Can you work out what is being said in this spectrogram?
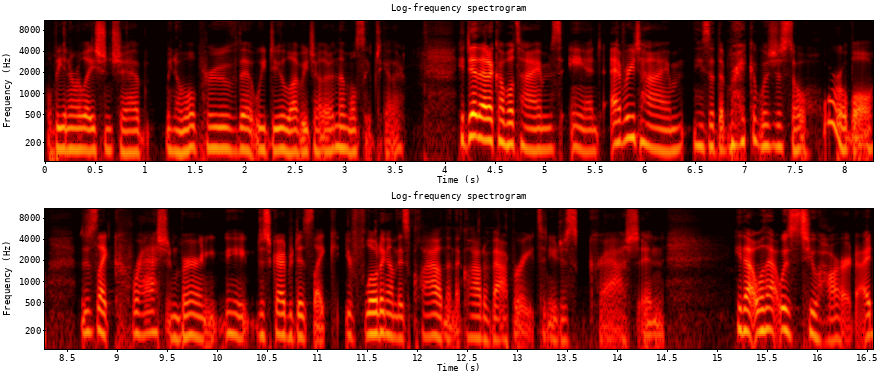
We'll be in a relationship. You know, we'll prove that we do love each other, and then we'll sleep together." He did that a couple times, and every time he said the breakup was just so horrible. It was just like crash and burn. He, he described it as like you're floating on this cloud, and then the cloud evaporates, and you just crash. And he thought, well, that was too hard. I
